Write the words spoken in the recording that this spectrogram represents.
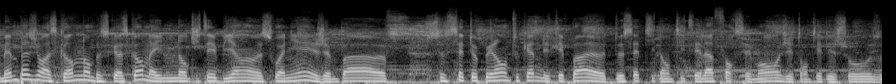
même pas sur Ascorn, non, parce qu'Ascorn a une identité bien euh, soignée et j'aime pas. euh, ce, cet EP-là, en tout cas, n'était pas euh, de cette identité-là forcément. J'ai tenté des choses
